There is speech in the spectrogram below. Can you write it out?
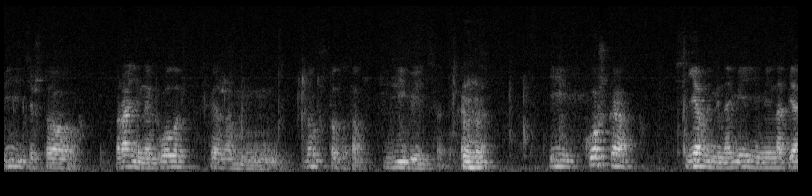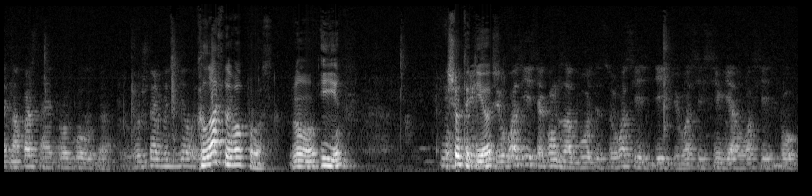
видите, что раненый голод, скажем, ну что-то там двигается как-то. Мгм. И кошка с явными намерениями напасть на этого голода. Вы что-нибудь сделаете? Классный вопрос. Ну и? Ну, что ты делаешь? У вас есть о ком заботиться, у вас есть дети, у вас есть семья, у вас есть Бог.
